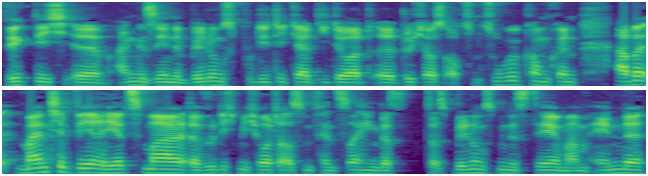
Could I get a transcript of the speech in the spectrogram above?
wirklich äh, angesehene Bildungspolitiker, die dort äh, durchaus auch zum Zuge kommen können. Aber mein Tipp wäre jetzt mal, da würde ich mich heute aus dem Fenster hängen, dass das Bildungsministerium am Ende,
